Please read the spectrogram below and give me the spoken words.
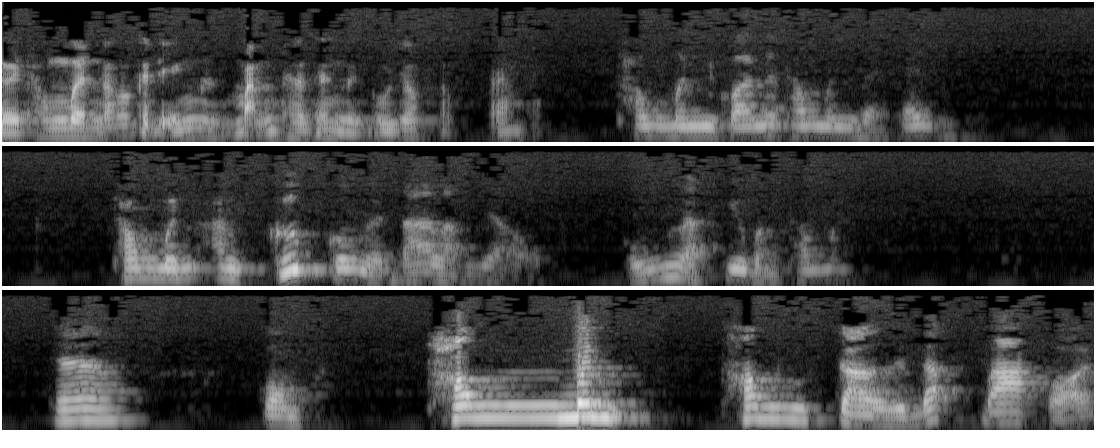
người thông minh nó có cái điểm mạnh hơn cái người ngu dốt không? Thông minh coi nó thông minh về cái gì? Thông minh ăn cướp của người ta làm giàu cũng là kêu bằng thông minh. Thấy còn thông minh thông trời đất ba cõi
